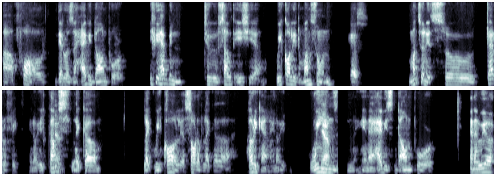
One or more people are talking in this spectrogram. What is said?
uh, fall, there was a heavy downpour. If you have been to South Asia, we call it monsoon. yes, Monsoon is so terrific. You know, it yeah, comes like um, like we call a sort of like a hurricane. You know, it winds in, in a heavy downpour, and then we are.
